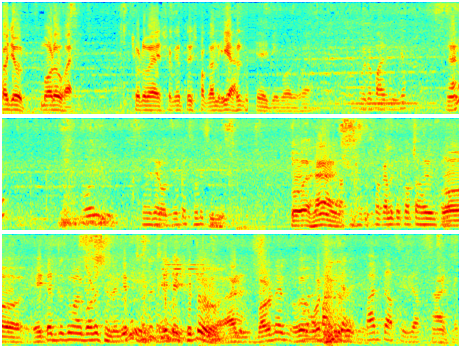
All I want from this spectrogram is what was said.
সজল বড় ভাই। ছোট ভাইয়ের সঙ্গে তো সকালেই আসবে। এই যে বড় ভাই। ওটা পারবি হ্যাঁ? ওই ছেড়ে ওদেরকে ছেড়েছিলিস। তো হ্যাঁ। সকালে তো কথা হয়েছে। ও এটা তো তোমার বড় ছেলে এটা ছোট আর বড়টা বাড়িতে আছে আচ্ছা।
